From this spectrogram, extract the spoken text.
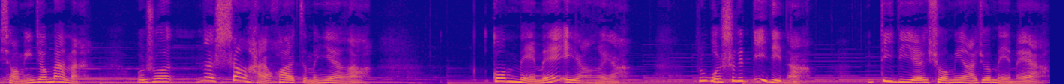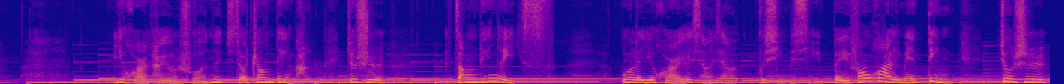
小名叫曼曼。”我说：“那上海话怎么念啊？跟妹妹一样的呀。如果是个弟弟呢？弟弟也小名啊叫妹妹啊。”一会儿他又说：“那就叫张定吧，就是张定的意思。”过了一会儿，又想想，不行不行，北方话里面“定”就是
